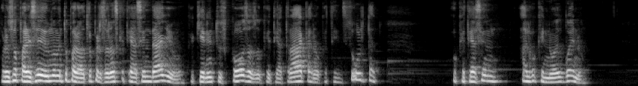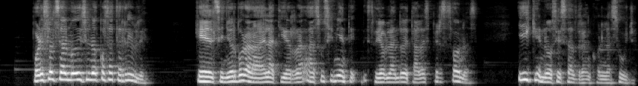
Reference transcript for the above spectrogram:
Por eso aparece de un momento para otro personas que te hacen daño, que quieren tus cosas, o que te atracan, o que te insultan, o que te hacen algo que no es bueno. Por eso el Salmo dice una cosa terrible que el Señor borrará de la tierra a su simiente, estoy hablando de tales personas, y que no se saldrán con la suya.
